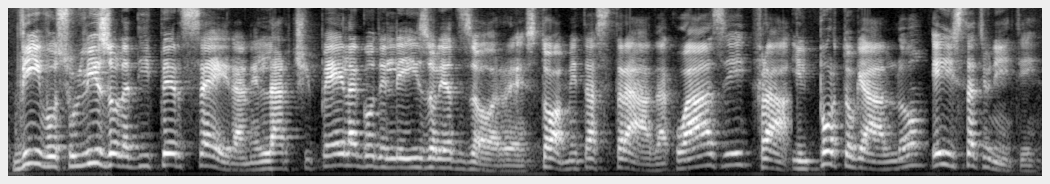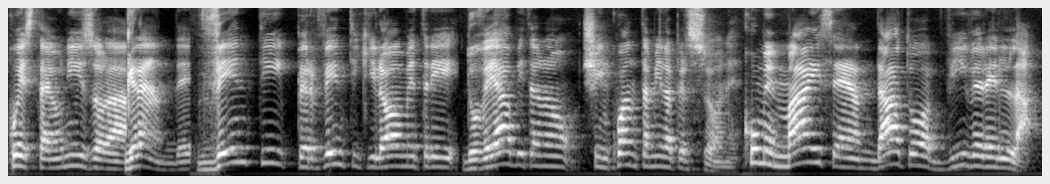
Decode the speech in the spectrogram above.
Vivo sull'isola di Terceira, nell'arcipelago delle isole Azzorre. Sto a metà strada quasi fra il Portogallo e gli Stati Uniti. Questa è un'isola grande, 20 per 20 km, dove abitano 50.000 persone. Come mai sei andato a vivere là?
